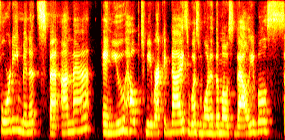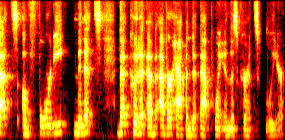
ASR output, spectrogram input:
40 minutes spent on that, and you helped me recognize was one of the most valuable sets of 40 minutes that could have ever happened at that point in this current school year.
